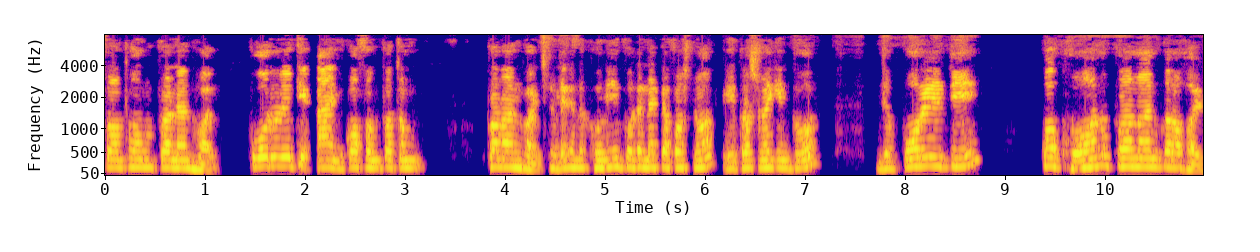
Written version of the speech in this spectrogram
প্রথম প্রণয়ন হয়? পৌরনীতি আইন কখন প্রথম প্রণয়ন হয়? সেটা কিন্তু খুবই ইম্পর্টেন্ট একটা প্রশ্ন। এই প্রশ্নে কিন্তু যে পৌরনীতি কখন প্রণয়ন করা হয়?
